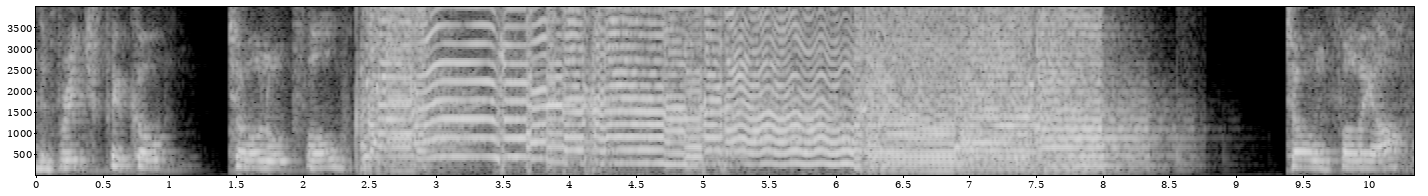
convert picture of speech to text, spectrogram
Then the bridge pickup, tone up full. Tone fully off.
